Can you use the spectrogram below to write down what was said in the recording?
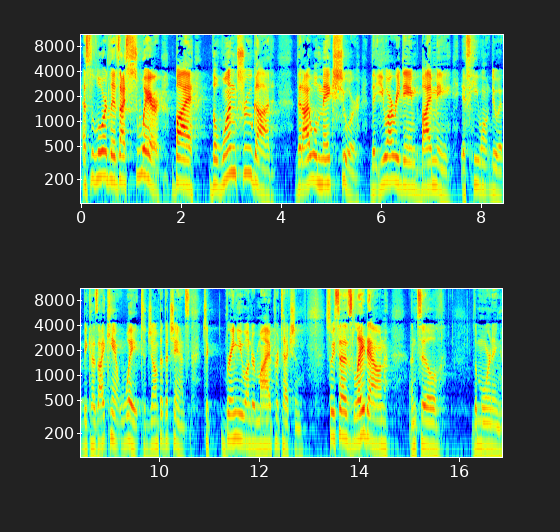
As the Lord lives, I swear by the one true God that I will make sure that you are redeemed by me if he won't do it, because I can't wait to jump at the chance to bring you under my protection. So he says, lay down until the morning.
